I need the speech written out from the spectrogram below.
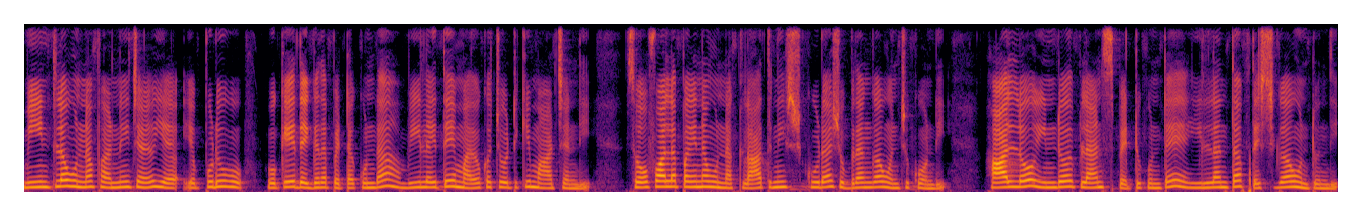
మీ ఇంట్లో ఉన్న ఫర్నిచర్ ఎప్పుడూ ఒకే దగ్గర పెట్టకుండా వీలైతే మరొక చోటికి మార్చండి. సోఫాల పైన ఉన్న క్లాత్ని కూడా శుభ్రంగా ఉంచుకోండి. హాల్లో ఇండోర్ ప్లాంట్స్ పెట్టుకుంటే ఇల్లంతా ఫ్రెష్గా ఉంటుంది.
